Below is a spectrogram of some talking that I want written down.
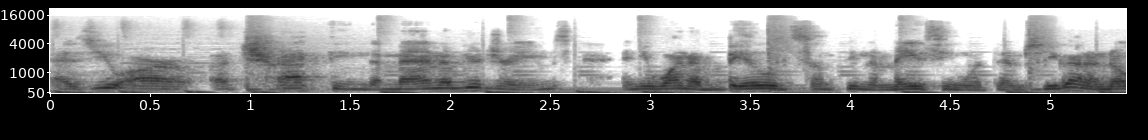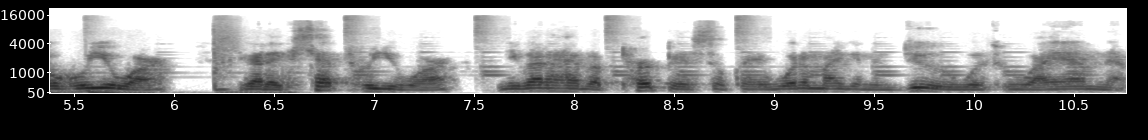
as you are attracting the man of your dreams and you want to build something amazing with them. So, you got to know who you are you got to accept who you are. and you got to have a purpose. Okay, what am I going to do with who I am now?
